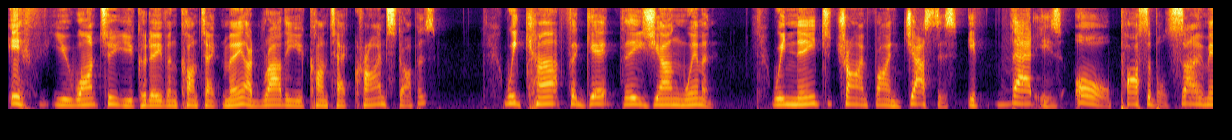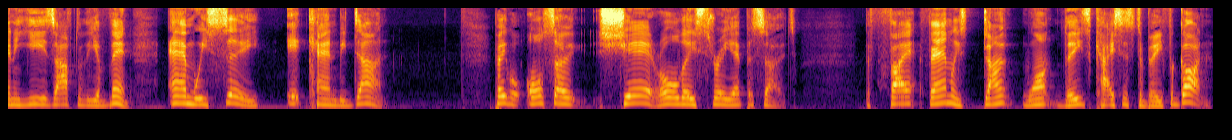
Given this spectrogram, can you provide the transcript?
If you want to, you could even contact me. I'd rather you contact Crime Stoppers. We can't forget these young women. We need to try and find justice if that is all possible so many years after the event. And we see it can be done. People also share all these three episodes. The fa- families don't want these cases to be forgotten.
